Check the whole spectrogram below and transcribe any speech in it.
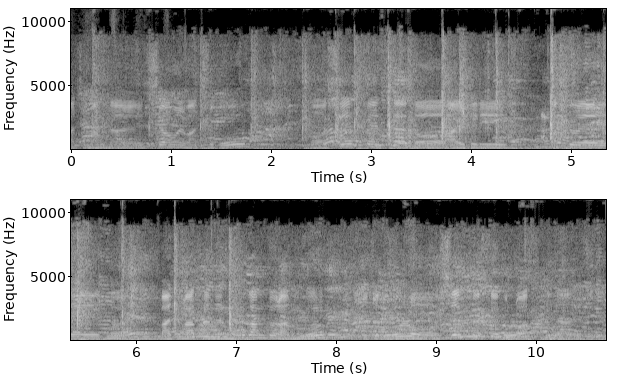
마지막 날 시험을 마치고 어, CFS에서 아이들이 학교에 그 마지막 하는 호감도 나누고 이렇게 놀러 CFS에 놀러 왔습니다. 애들이.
